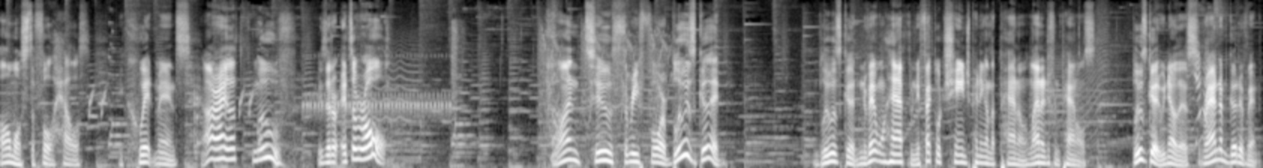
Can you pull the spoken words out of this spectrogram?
almost to full health. Equipment. Alright, let's move. Is it a, it's a roll. One, two, three, four. Blue is good. Blue is good. An event will happen. The effect will change depending on the panel. Land on different panels. Blue's good. We know this. Random good event.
